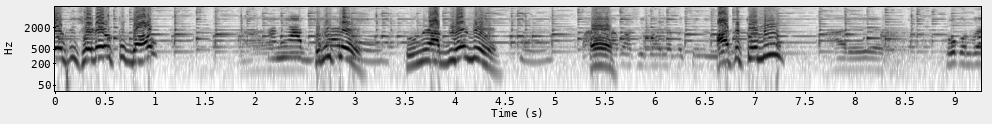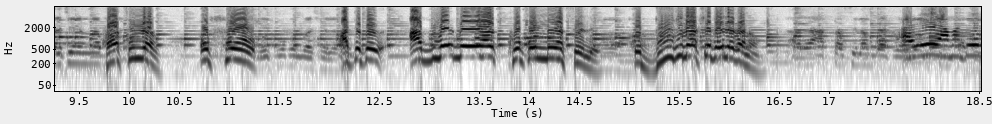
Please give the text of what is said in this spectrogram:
বলছি সেটা উত্তর দাও। আমি তুমি কে? তুমি আব্দুলের মেয়ে? হ্যাঁ। আপনি আচ্ছা তুমি? আরে খোকন বাড়ি চেনেন না? হ্যাঁ শুনলাম। ওফো আচ্ছা তো আব্দুলের মেয়ে আর খোকন মেয়ের ছেলে। তো দুজন একসাথে হইলে কেন? আরে আটটা ছিলাম দেখো। আরে আমাদের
